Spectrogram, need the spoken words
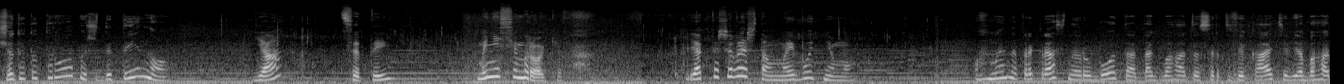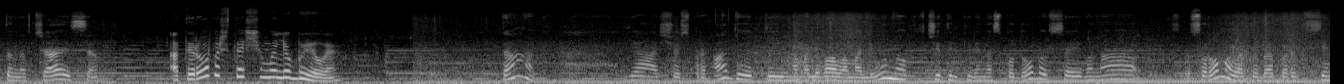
Що ти тут робиш, дитино? Я? Це ти? Мені сім років. Як ти живеш там в майбутньому? У мене прекрасна робота, так багато сертифікатів, я багато навчаюся. А ти робиш те, що ми любили? Так, я щось пригадую, ти намалювала малюнок, вчительки він не сподобався, і вона осоромила тебе перед всім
